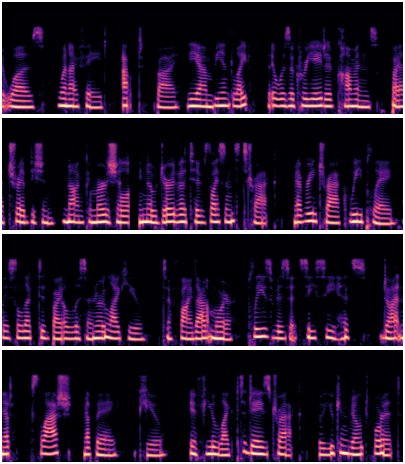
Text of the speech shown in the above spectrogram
That was When I Fade Out by The Ambient Light. It was a Creative Commons by attribution, non-commercial, no derivatives licensed track. Every track we play is selected by a listener like you. To find out more, please visit cchits.net slash FAQ. If you liked today's track, you can vote for it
